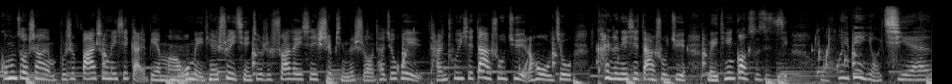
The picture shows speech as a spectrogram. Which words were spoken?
工作上不是发生了一些改变吗？嗯我每天睡前就是刷的一些视频的时候，它就会弹出一些大数据，然后我就看着那些大数据，每天告诉自己我会变有钱，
